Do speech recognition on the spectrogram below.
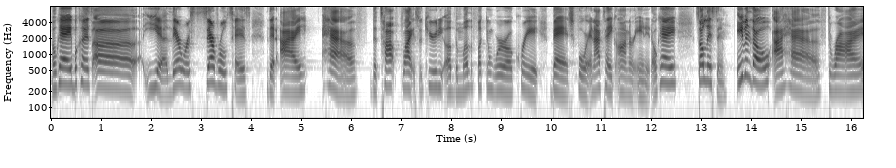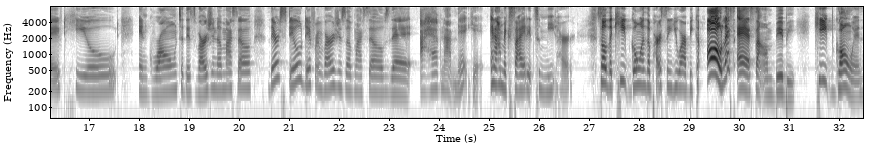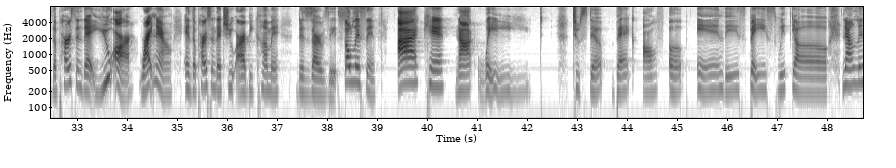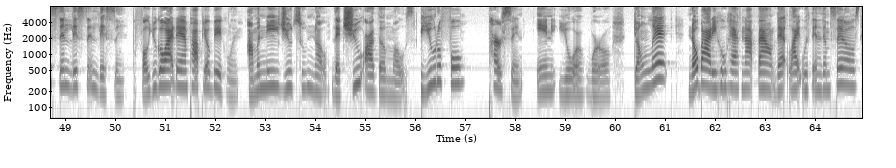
Okay? Because uh yeah there were several tests that i have the top flight security of the motherfucking world craig badge for and i take honor in it okay? So listen even though i have thrived healed and grown to this version of myself, there's still different versions of myself that I have not met yet. And I'm excited to meet her. So the keep going, the person you are become. Oh, let's add something, Bibby. Keep going. The person that you are right now and the person that you are becoming deserves it. So listen, I cannot wait to step back off up in this space with y'all. Now listen, listen, listen. Before you go out there and pop your big one, I'm going to need you to know that you are the most beautiful person in your world. Don't let nobody who have not found that light within themselves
